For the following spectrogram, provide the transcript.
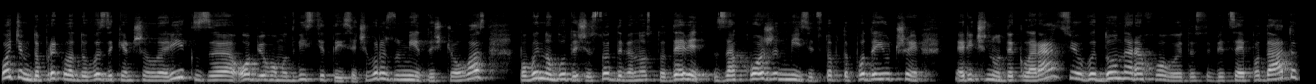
Потім, до прикладу, ви закінчили рік з обігом у 200 тисяч. Ви розумієте, що у вас повинно бути 699 за кожен місяць. Тобто, подаючи річну декларацію, ви донараховуєте собі цей податок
